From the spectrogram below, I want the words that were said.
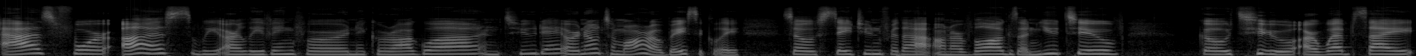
as for us, we are leaving for Nicaragua in two days, or no, tomorrow, basically. So stay tuned for that on our vlogs on YouTube. Go to our website.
